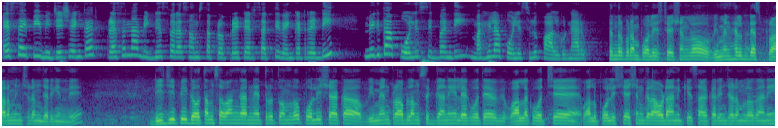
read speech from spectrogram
SI P Vijayashankar Prasanna Vighneswara సంస్థ ప్రొపరేటర్ సత్తి వెంకటరెడ్డి మిగతా పోలీస్ సిబ్బంది మహిళా పోలీసులు పాల్గొన్నారు. చంద్రపురం పోలీస్ స్టేషన్లో విమెన్ హెల్ప్ డెస్క్ ప్రారంభించడం జరిగింది. డీజీపీ గౌతమ్ సవాంగ్ గారి నేతృత్వంలో పోలీస్ శాఖ విమెన్ ప్రాబ్లమ్స్కి కానీ లేకపోతే వాళ్ళకు వచ్చే వాళ్ళు పోలీస్ స్టేషన్కి రావడానికి సహకరించడంలో కానీ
